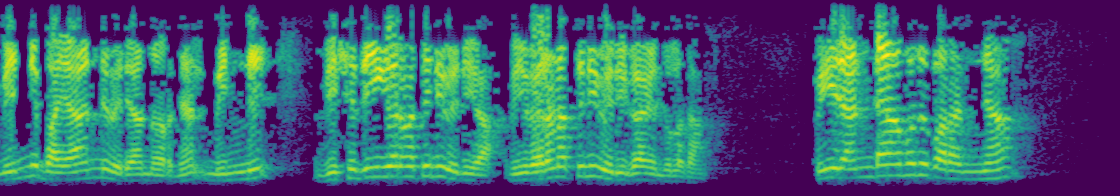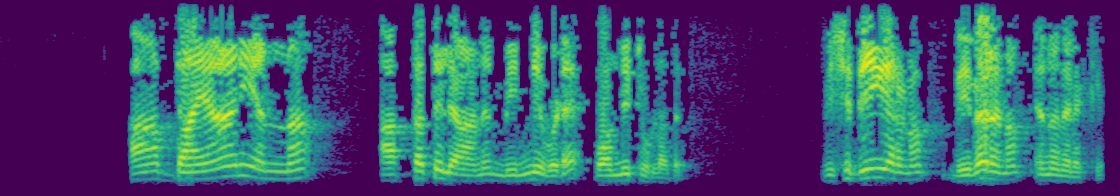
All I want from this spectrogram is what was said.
മിന്ന് ബയാനിന് വരിക എന്ന് പറഞ്ഞാൽ മിന്ന് വിശദീകരണത്തിന് വരിക വിവരണത്തിന് വരിക എന്നുള്ളതാണ്. ഈ രണ്ടാമത് പറഞ്ഞ ആ ബയാനി എന്ന അർത്ഥത്തിലാണ് മിന്നിവിടെ വന്നിട്ടുള്ളത്. വിശദീകരണം വിവരണം എന്ന നിലയ്ക്ക്.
